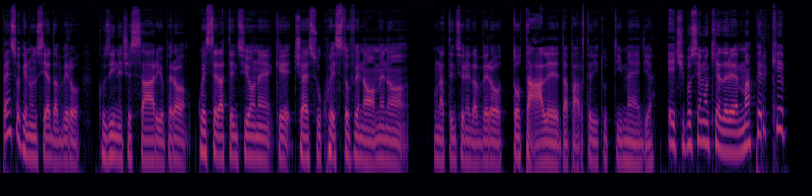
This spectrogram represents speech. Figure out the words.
Penso che non sia davvero così necessario, però questa è l'attenzione che c'è su questo fenomeno, un'attenzione davvero totale da parte di tutti i media. E ci possiamo chiedere, ma perché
